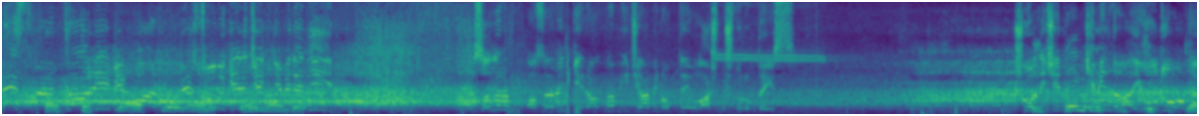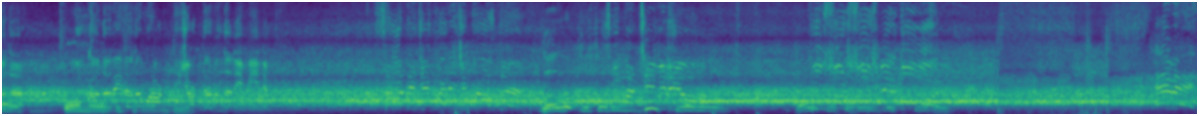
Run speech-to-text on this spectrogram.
Resmen Attıkça tarihi bir var ve sonu gelecek gibi de değil. Sanırım hasarın geri alınamayacağı bir noktaya ulaşmış durumdayız. Şu an için kimin daha iyi olduğu ortada. Bu kadarıyla da bırakmayacaklarından eminim. Sadece kaleci kaldı. Galatasaray'ı geçiyoruz. Kusursuz bir gol. Evet.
